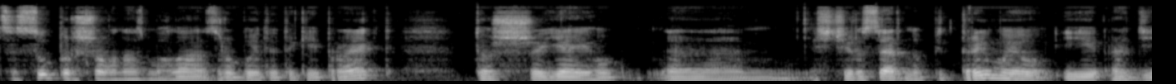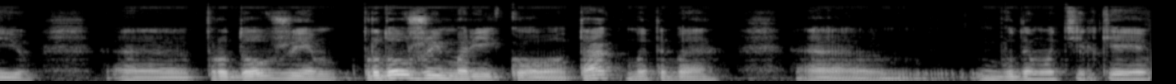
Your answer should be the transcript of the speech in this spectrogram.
це супер, що вона змогла зробити такий проект. Тож я його е, щиросердно підтримую і радію. Е, продовжуємо, продовжуємо, Марійко. Так, ми тебе е, будемо тільки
